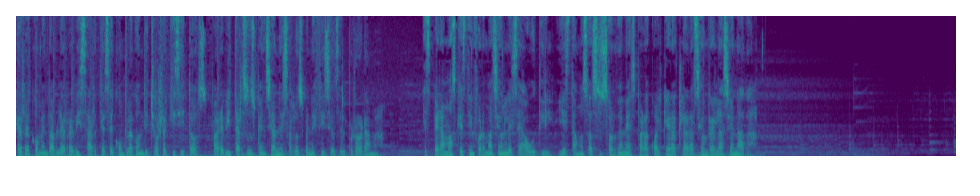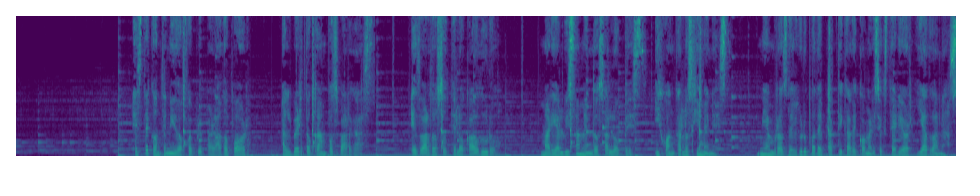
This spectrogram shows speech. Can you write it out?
es recomendable revisar que se cumpla con dichos requisitos para evitar suspensiones a los beneficios del programa. Esperamos que esta información les sea útil y estamos a sus órdenes para cualquier aclaración relacionada. Este contenido fue preparado por Alberto Campos Vargas, Eduardo Sotelo Cauduro, María Luisa Mendoza López y Juan Carlos Jiménez, miembros del Grupo de Práctica de Comercio Exterior y Aduanas.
